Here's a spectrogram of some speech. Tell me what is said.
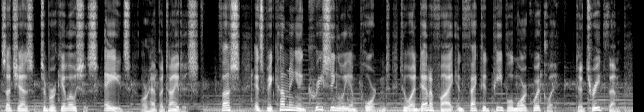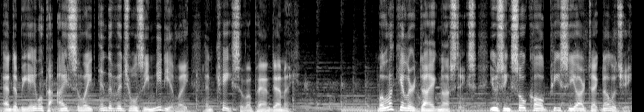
such as tuberculosis, AIDS, or hepatitis. Thus, it's becoming increasingly important to identify infected people more quickly, to treat them, and to be able to isolate individuals immediately in case of a pandemic. Molecular diagnostics using so-called PCR technology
